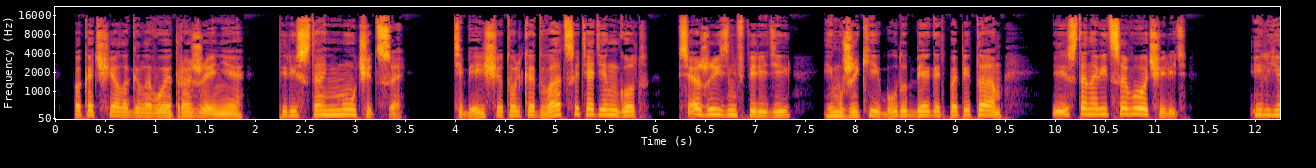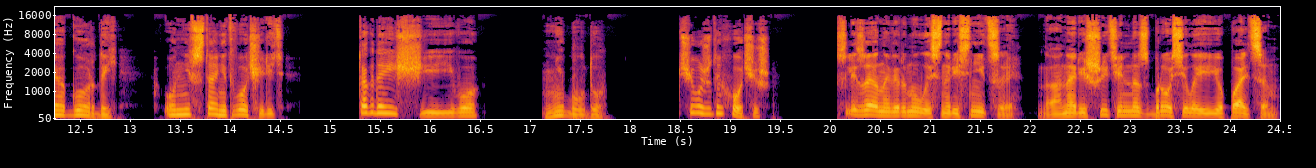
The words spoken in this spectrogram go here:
— покачала головой отражение. «Перестань мучиться. Тебе еще только двадцать один год, вся жизнь впереди, и мужики будут бегать по пятам и становиться в очередь. Илья гордый, он не встанет в очередь. Тогда ищи его». «Не буду». «Чего же ты хочешь?» Слеза навернулась на ресницы, но она решительно сбросила ее пальцем.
